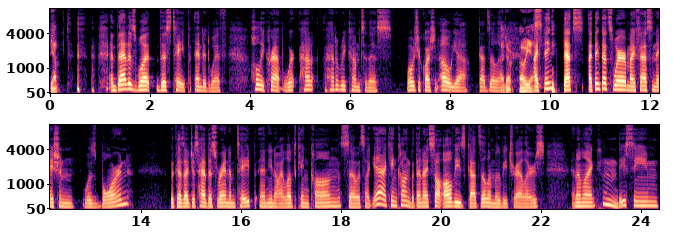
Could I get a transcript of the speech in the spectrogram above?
Yep. And that is what this tape ended with. Holy crap, where how how did we come to this? What was your question? Oh yeah, Godzilla. I don't oh yes. I think that's I think that's where my fascination was born because I just had this random tape and you know I loved King Kong so it's like yeah King Kong but then I saw all these Godzilla movie trailers and I'm like hmm these seem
